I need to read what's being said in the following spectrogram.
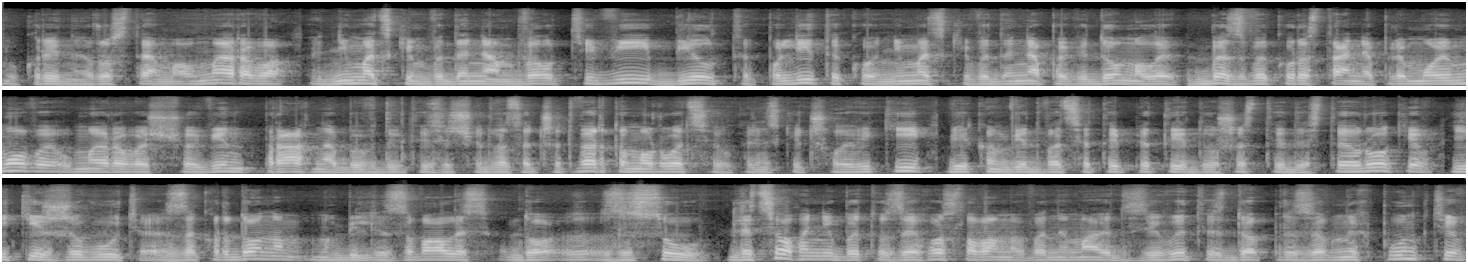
України Ростема Омерова німецьким виданням ВЛТВ, Білд, Політико. Німецькі видання повідомили без використання прямої мови Омерова, що він прагне, аби в 2024 році українські чоловіки віком від 25 до 60 років, які живуть за кордоном, мобілізувались до ЗСУ. Для цього, нібито, за його словами, вони мають з'явитись до призовних пунктів,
